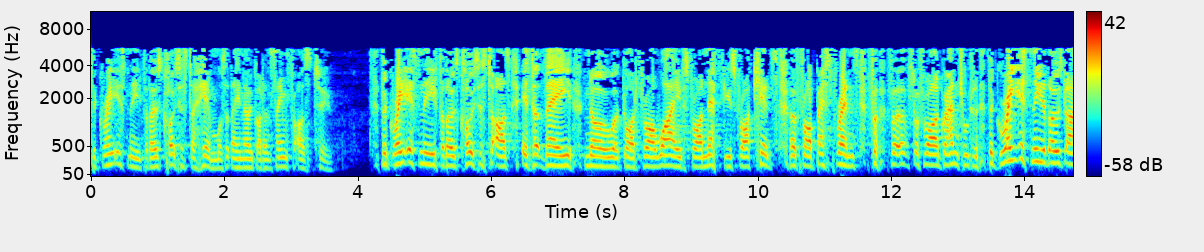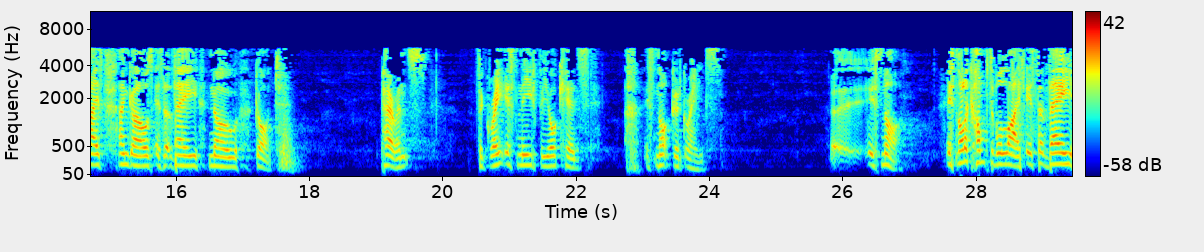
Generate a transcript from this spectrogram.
The greatest need for those closest to him was that they know God, and same for us too. The greatest need for those closest to us is that they know God. For our wives, for our nephews, for our kids, uh, for our best friends, for, for, for, for our grandchildren. The greatest need of those guys and girls is that they know God. Parents, the greatest need for your kids is not good grades. Uh, it's not. It's not a comfortable life. It's that they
